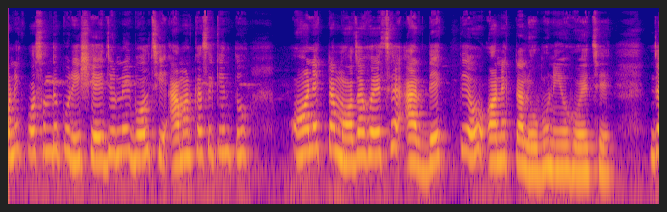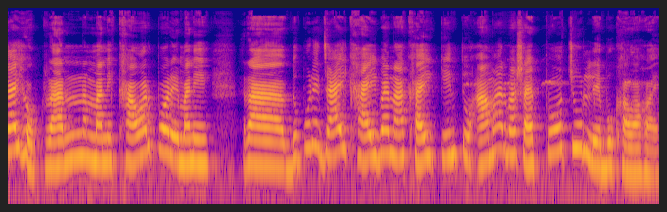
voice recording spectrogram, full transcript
অনেক পছন্দ করি, সেই জন্যই বলছি আমার কাছে কিন্তু অনেকটা মজা হয়েছে আর দেখতেও অনেকটা লোভনীয় হয়েছে। যাই হোক, রান্না মানে খাওয়ার পরে মানে দুপুরে যাই খাই বা না খাই, কিন্তু আমার বাসায় প্রচুর লেবু খাওয়া হয়।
